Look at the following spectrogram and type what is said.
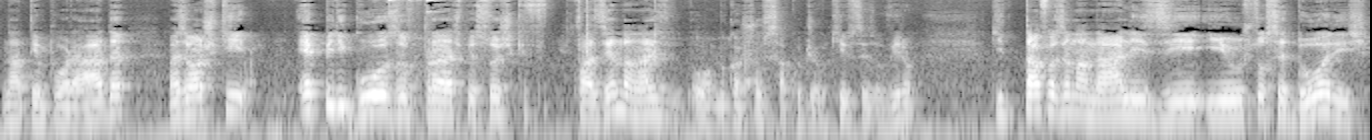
na temporada. Mas eu acho que é perigoso para as pessoas que fazendo análise. Oh, meu cachorro sacudiu aqui, vocês ouviram? que tá fazendo análise e os torcedores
